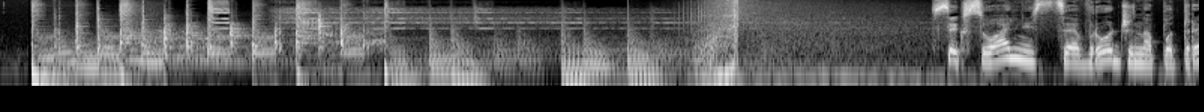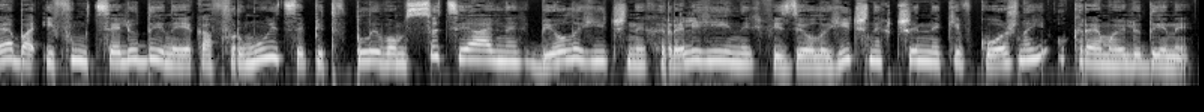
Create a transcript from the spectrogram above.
Сексуальність це вроджена потреба і функція людини, яка формується під впливом соціальних, біологічних, релігійних, фізіологічних чинників кожної окремої людини.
